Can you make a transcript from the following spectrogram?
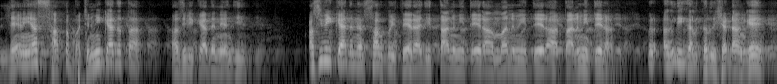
ਲੈਣੀਆਂ ਸੱਤ ਬਚਨ ਵੀ ਕਹਿ ਦਿੱਤਾ। ਅਸੀਂ ਵੀ ਕਹਿ ਦਿੰਨੇ ਹਾਂ ਜੀ। ਅਸੀਂ ਵੀ ਕਹਿ ਦਿੰਨੇ ਹਾਂ, ਸਭ ਕੁਝ ਤੇਰਾ ਜੀ, ਤਨ ਵੀ ਤੇਰਾ, ਮਨ ਵੀ ਤੇਰਾ, ਧਨ ਵੀ ਤੇਰਾ। ਪਰ ਅਗਲੀ ਗੱਲ ਕਦੋਂ ਛੱਡਾਂਗੇ?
